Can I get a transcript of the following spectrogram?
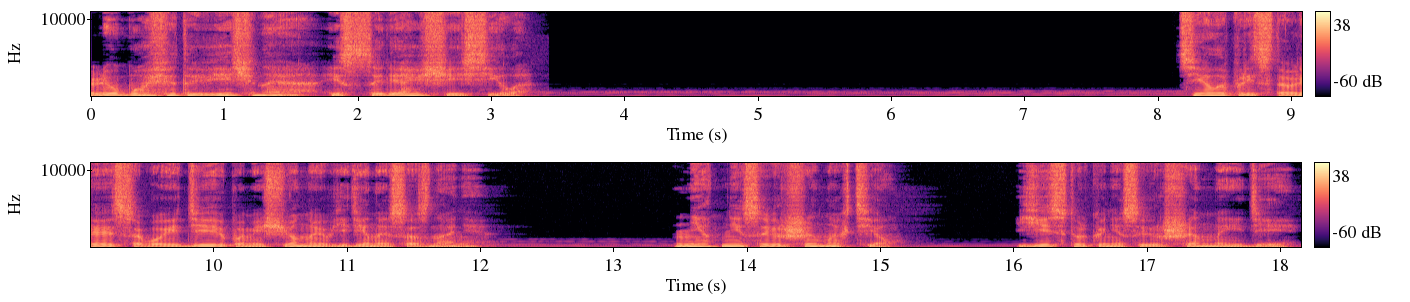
Любовь – это вечная, исцеляющая сила. Тело представляет собой идею, помещенную в единое сознание. Нет несовершенных тел, есть только несовершенные идеи.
